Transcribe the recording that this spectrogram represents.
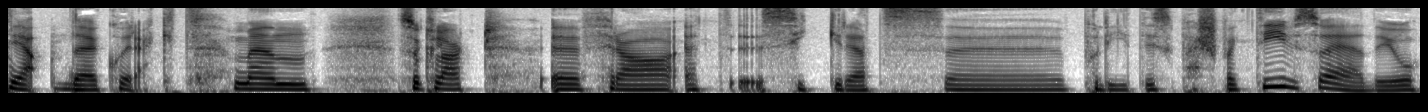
Ja, det er korrekt. Men så klart, eh, fra et sikkerhetspolitisk perspektiv, så er det jo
